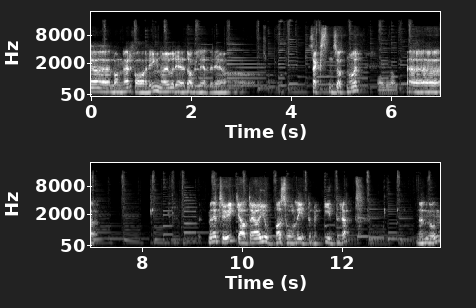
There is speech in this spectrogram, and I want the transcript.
eh, lang erfaring. Nå har jeg vært daglig leder i 16-17 år. Ikke sant? Eh, men jeg tror ikke at jeg har jobba så lite med idrett noen gang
